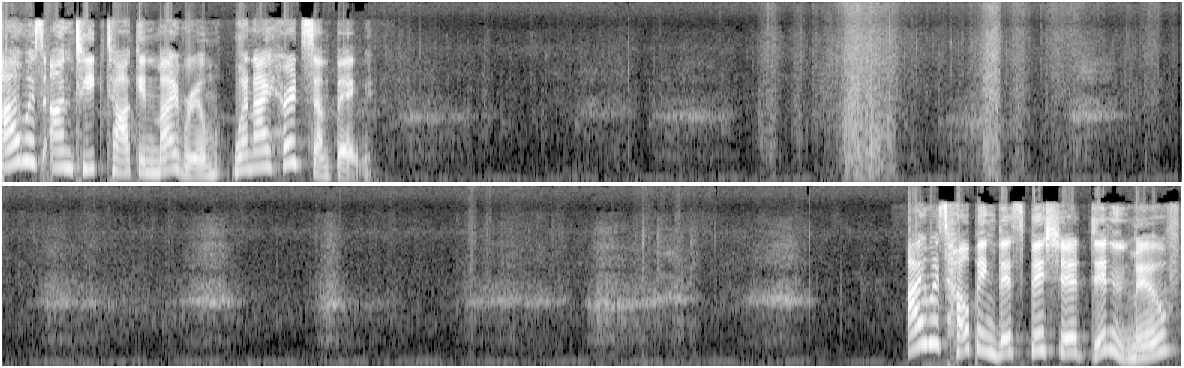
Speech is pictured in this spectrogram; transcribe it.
was on TikTok in my room when I heard something. Was hoping this fish didn't move.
